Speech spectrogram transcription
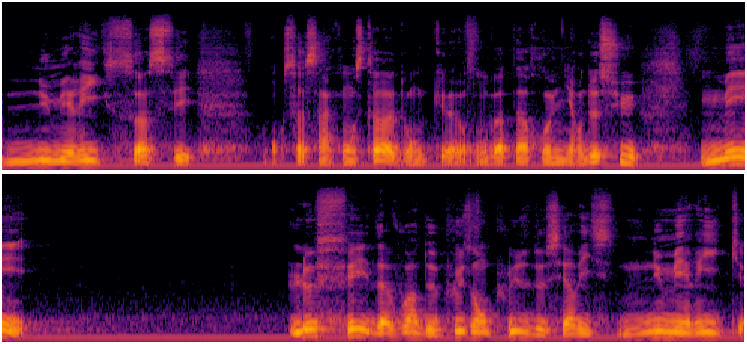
numérique, ça c'est bon, un constat, donc on ne va pas revenir dessus, mais le fait d'avoir de plus en plus de services numériques,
